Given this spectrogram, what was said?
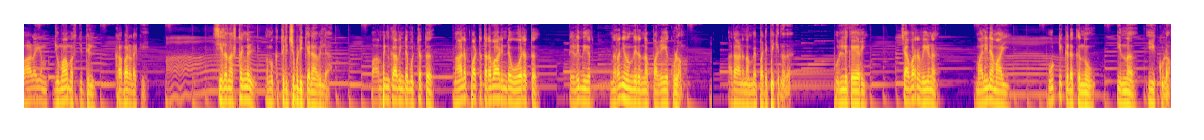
പാളയം ജുമാ മസ്ജിദിൽ ഖബറടക്കി. ചില നഷ്ടങ്ങൾ നമുക്ക് തിരിച്ചു പിടിക്കാനാവില്ല പാമ്പിൻകാവിന്റെ മുറ്റത്ത് നാലപ്പാട്ട് തറവാടിന്റെ ഓരത്ത് തെളിനീർ നിറഞ്ഞു നിന്നിരുന്ന പഴയ കുളം. അതാണ് നമ്മെ പഠിപ്പിക്കുന്നത്. പുല്ല് കയറി ചവർ വീണ് മലിനമായി പൂട്ടിക്കിടക്കുന്നു ഇന്ന് ഈ കുളം.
